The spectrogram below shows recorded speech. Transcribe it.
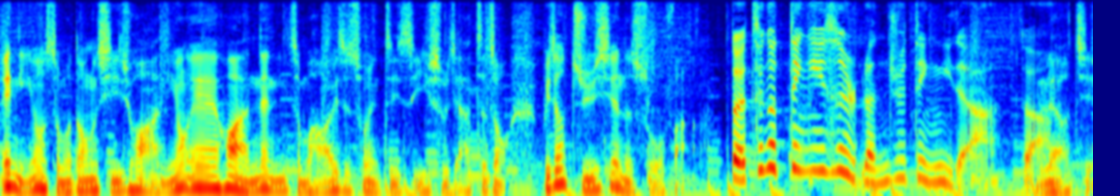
哎，你用什么东西画？你用 AI 画，那你怎么好意思说你自己是艺术家？这种比较局限的说法。对，这个定义是人去定义的啊，对吧？了解。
